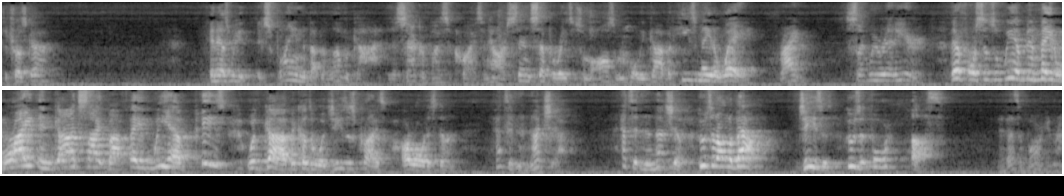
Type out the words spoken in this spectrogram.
to trust God." And as we explained about the love of God and the sacrifice of Christ and how our sin separates us from an awesome and holy God, but He's made a way, right? Just like we read here. Therefore, since we have been made right in God's sight by faith, we have peace with God because of what Jesus Christ, our Lord, has done. That's it in a nutshell. That's it in a nutshell. Who's it all about? Jesus. Who's it for? Us. Now, that's a bargain, right?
